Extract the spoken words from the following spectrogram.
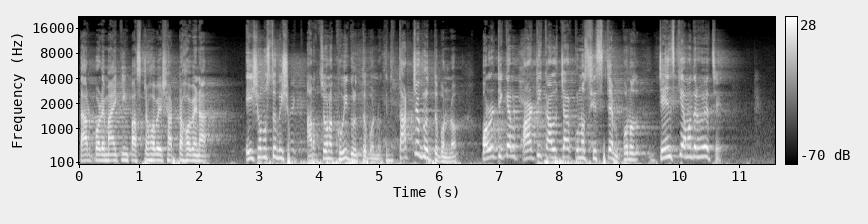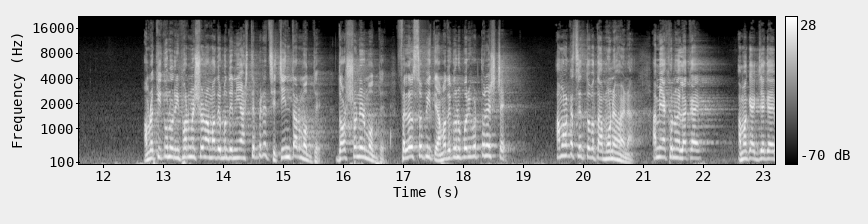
তারপরে মাইকিং পাঁচটা হবে, সাতটা হবে না। এই সমস্ত বিষয়ে আলোচনা খুবই গুরুত্বপূর্ণ। কিন্তু তার চেয়ে গুরুত্বপূর্ণ পলিটিক্যাল পার্টি কালচার কোনো সিস্টেম কোনো চেঞ্জ কি আমাদের হয়েছে? আমরা কি কোনো রিফরমেশন আমাদের মধ্যে নিয়ে আসতে পেরেছি? চিন্তার মধ্যে, দর্শনের মধ্যে ফিলোসফিতে আমাদের কোনো পরিবর্তন এসছে? আমার কাছে তো তা মনে হয় না। আমি এখনও এলাকায়, আমাকে এক জায়গায়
